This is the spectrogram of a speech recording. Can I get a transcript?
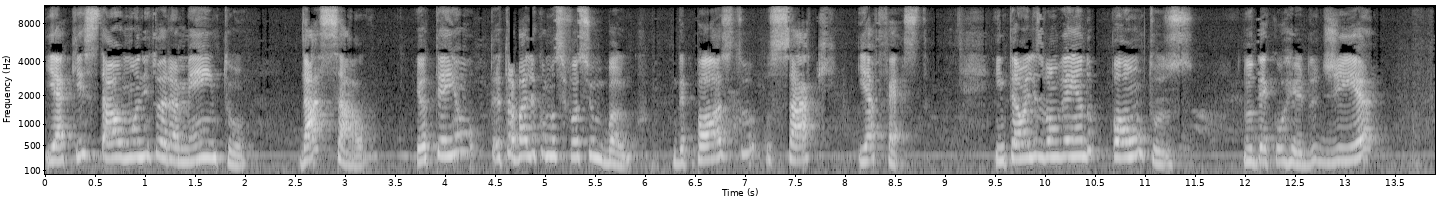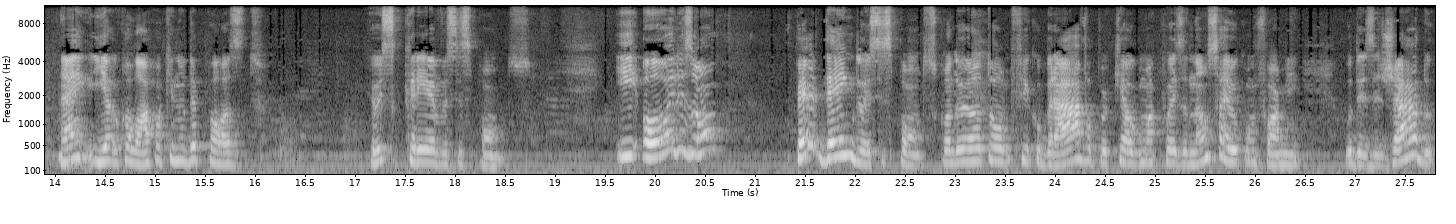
e aqui está o monitoramento da sala. Eu tenho, eu trabalho como se fosse um banco, depósito, o saque e a festa. Então eles vão ganhando pontos no decorrer do dia, né? E eu coloco aqui no depósito. Eu escrevo esses pontos. E ou eles vão perdendo esses pontos. Quando eu tô, fico brava porque alguma coisa não saiu conforme o desejado,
